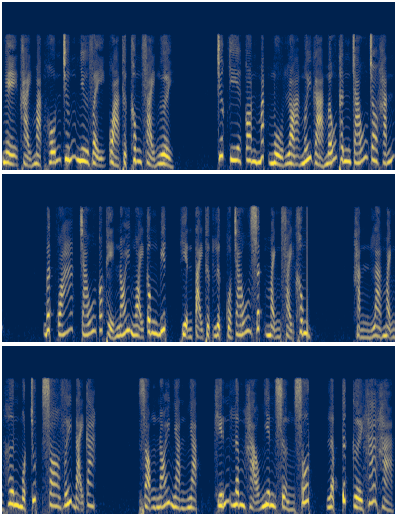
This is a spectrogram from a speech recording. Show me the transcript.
Nghệ khải mạc hỗn chứng như vậy quả thực không phải người. Trước kia con mắt mù lòa mới gả mẫu thân cháu cho hắn. Bất quá cháu có thể nói ngoại công biết hiện tại thực lực của cháu rất mạnh phải không? Hẳn là mạnh hơn một chút so với đại ca. Giọng nói nhàn nhạt, khiến Lâm Hạo Nhiên sườn sốt, lập tức cười ha hà.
